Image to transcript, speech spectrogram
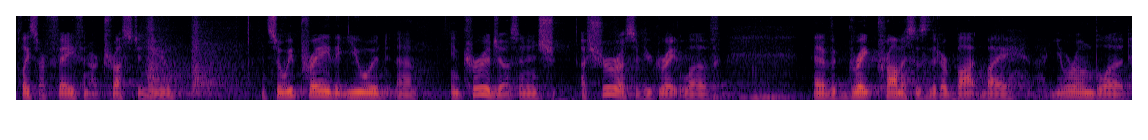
place our faith and our trust in you. And so we pray that you would um, encourage us and ins- assure us of your great love and of the great promises that are bought by your own blood.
